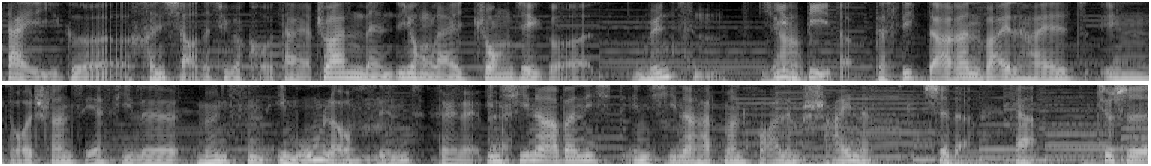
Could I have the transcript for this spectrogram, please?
带一个很小的这个口袋，专门用来装这个 Münzen 硬币的。Das liegt daran, weil halt in Deutschland sehr viele Münzen im Umlauf sind. In China aber nicht. In China hat man vor allem Scheine. 是的，呀。就是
